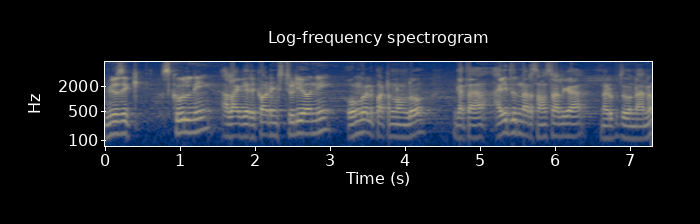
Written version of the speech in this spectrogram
మ్యూజిక్ స్కూల్ని అలాగే రికార్డింగ్ స్టూడియోని ఒంగోలు పట్టణంలో గత ఐదున్నర సంవత్సరాలుగా నడుపుతూ ఉన్నాను.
